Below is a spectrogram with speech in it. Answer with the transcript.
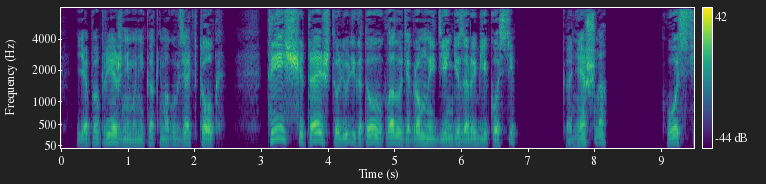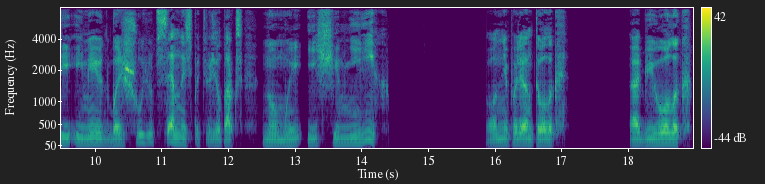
— Я по-прежнему никак не могу взять в толк. Ты считаешь, что люди готовы выкладывать огромные деньги за рыбьи кости? — Конечно. Кости имеют большую ценность, — подтвердил Паркс, — но мы ищем не их. Он не палеонтолог, а биолог,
